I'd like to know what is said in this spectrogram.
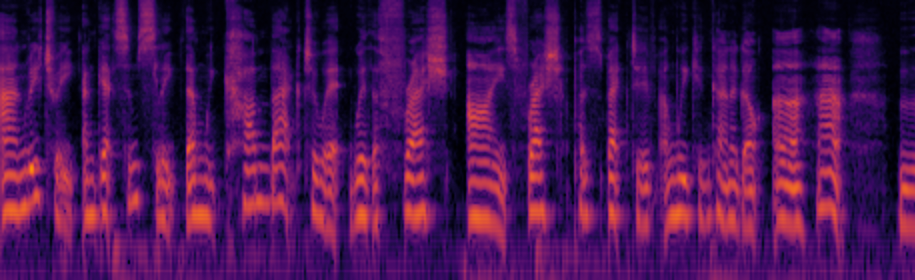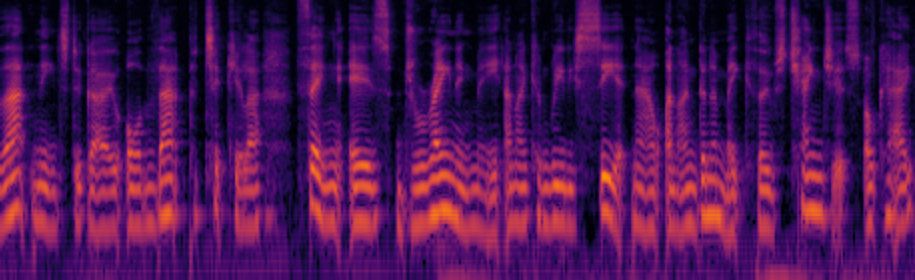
and retreat and get some sleep, then we come back to it with a fresh eyes, fresh perspective, and we can kind of go, uh huh, that needs to go, or that particular thing is draining me, and I can really see it now, and I'm going to make those changes. Okay,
